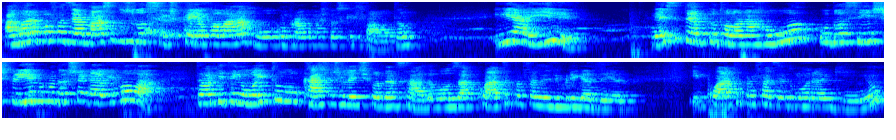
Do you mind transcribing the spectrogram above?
Agora eu vou fazer a massa dos docinhos, porque aí eu vou lá na rua comprar algumas coisas que faltam. E aí Nesse tempo que eu tô lá na rua, o docinho esfria pra quando eu chegar eu enrolar. Então aqui tem oito caixas de leite condensado. Eu vou usar quatro pra fazer de brigadeiro e quatro pra fazer do moranguinho.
